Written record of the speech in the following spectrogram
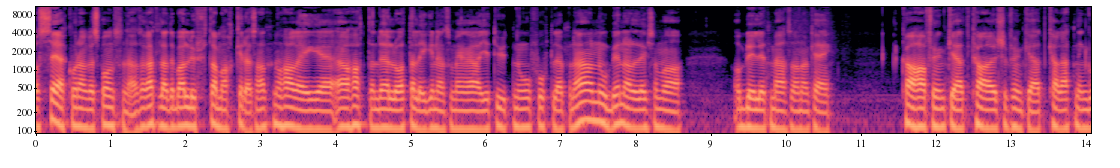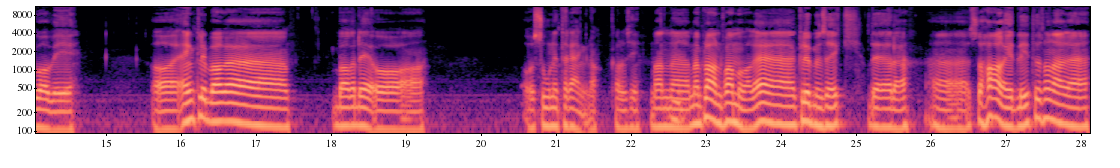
og ser hvordan responsen er. Altså Rett og slett jeg bare lufter markedet. sant? Nå har jeg, jeg har hatt en del låter liggende som jeg har gitt ut nå fortløpende, og nå begynner det liksom å, å bli litt mer sånn OK. Hva har funket, hva har ikke funket, hva retning går vi i? Og egentlig bare bare det å å sone terreng, da, kan du si. Men, Mm. eh, men planen framover er klubbmusikk. Det er det. Eh, så har jeg et lite sånn her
